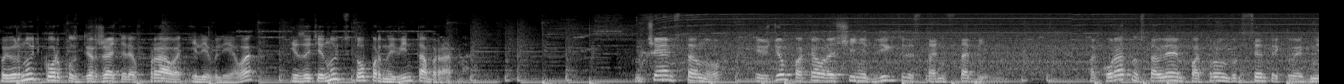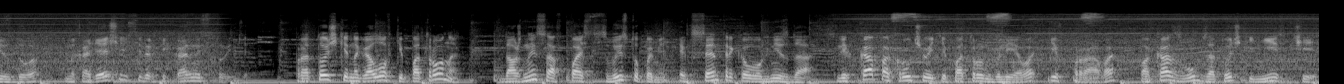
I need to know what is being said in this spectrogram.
повернуть корпус держателя вправо или влево и затянуть стопорный винт обратно. Включаем станок и ждем пока вращение двигателя станет стабильным. Аккуратно вставляем патрон в эксцентриковое гнездо, находящееся в вертикальной стойке. Проточки на головке патрона должны совпасть с выступами эксцентрикового гнезда. Слегка покручивайте патрон влево и вправо, пока звук заточки не исчезнет.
